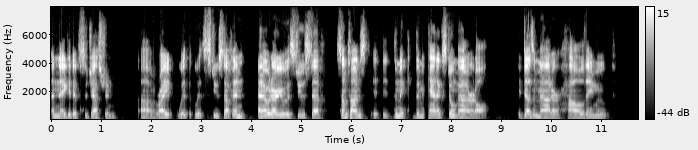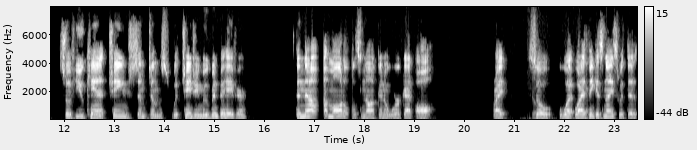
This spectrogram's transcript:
a negative suggestion, uh, right? With with Stu stuff, and and I would argue with Stu stuff sometimes it, it, the, me- the mechanics don't matter at all. It doesn't matter how they move. So if you can't change symptoms with changing movement behavior, then that model is not going to work at all. Right? Sure. So what what I think is nice with the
